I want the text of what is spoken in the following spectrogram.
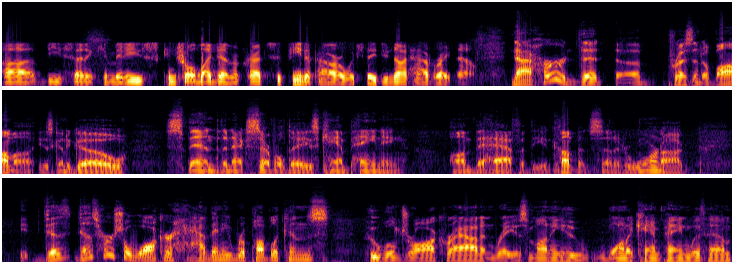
uh, the Senate committees controlled by Democrats subpoena power, which they do not have right now. Now, I heard that uh, President Obama is going to go spend the next several days campaigning on behalf of the incumbent Senator Warnock. It, does does Herschel Walker have any Republicans who will draw a crowd and raise money who want to campaign with him?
